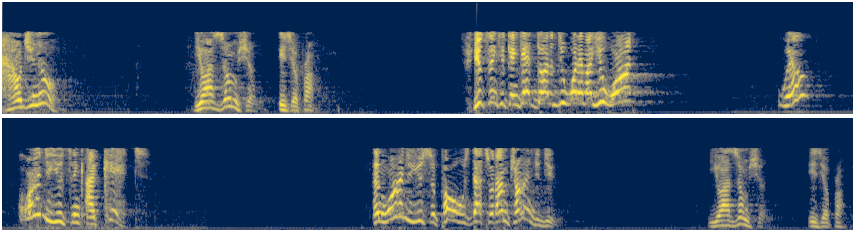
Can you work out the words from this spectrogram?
How do you know? Your assumption is your problem. You think you can get God to do whatever you want? Well, why do you think I can't? And why do you suppose that's what I'm trying to do? Your assumption is your problem.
